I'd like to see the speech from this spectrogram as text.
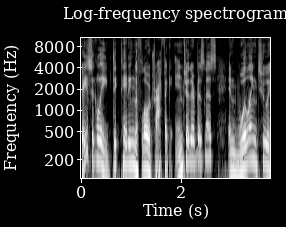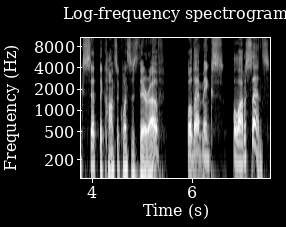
basically dictating the flow of traffic into their business and willing to accept the consequences thereof. Well, that makes a lot of sense.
